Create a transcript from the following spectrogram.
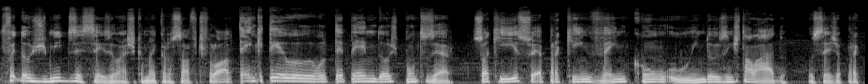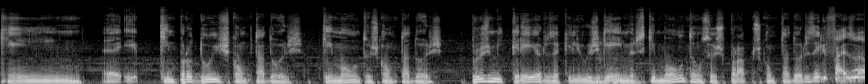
foi 2016, eu acho, que a Microsoft falou: oh, tem que ter o TPM 2.0. Só que isso é para quem vem com o Windows instalado, ou seja, para quem é, quem produz computadores, quem monta os computadores. Para os micreiros, aqueles os gamers que montam seus próprios computadores, ele faz o,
